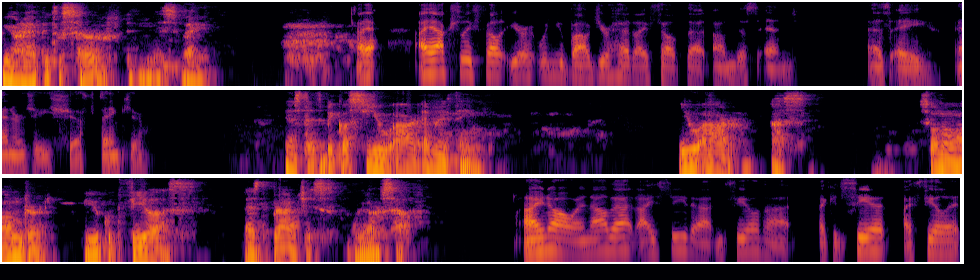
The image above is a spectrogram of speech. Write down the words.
We are happy to serve in this way. I actually felt your when you bowed your head, I felt that on this end as a energy shift. Thank you. Yes, that's because you are everything. You are us. So no wonder you could feel us as the branches of yourself. I know, and now that I see that and feel that, I can see it, I feel it.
